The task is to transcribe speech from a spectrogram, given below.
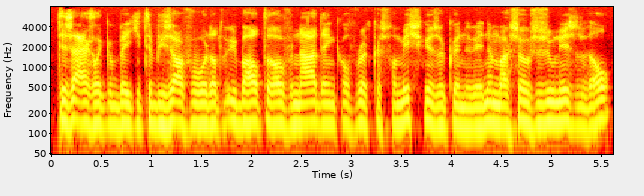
het is eigenlijk een beetje te bizar voor dat we überhaupt erover nadenken of Rutgers van Michigan zou kunnen winnen. Maar zo'n seizoen is het wel.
